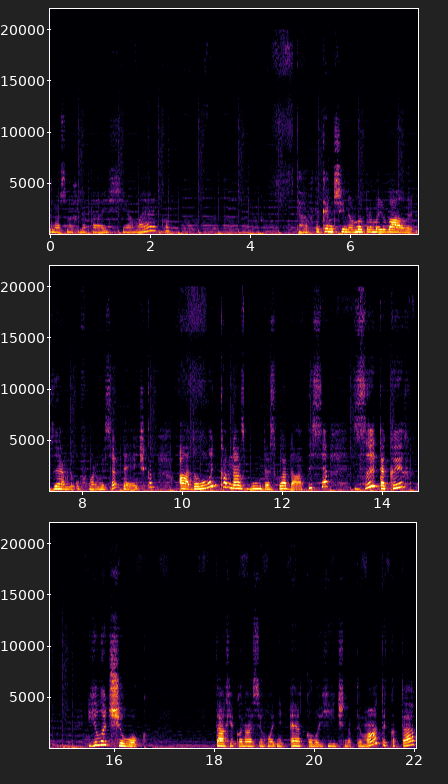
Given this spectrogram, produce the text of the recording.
у нас виглядає ще Америка. Так, таким чином ми промалювали землю у формі сердечка, а долонька в нас буде складатися з таких гілочок. Так як у нас сьогодні екологічна тематика, так,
